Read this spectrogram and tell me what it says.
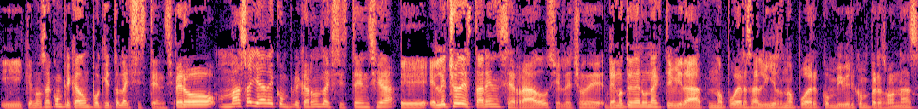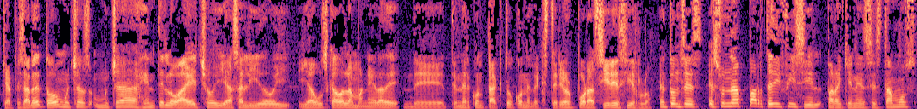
y que nos ha complicado un poquito la existencia. Pero más allá de complicarnos la existencia, eh, el hecho de estar encerrados y el hecho de, no tener una actividad, no poder salir, no poder convivir con personas, que a pesar de todo muchas, mucha gente lo ha hecho y ha salido y, ha buscado la manera de, de tener contacto con el exterior, por así decirlo. Entonces es una parte difícil para quienes estamos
